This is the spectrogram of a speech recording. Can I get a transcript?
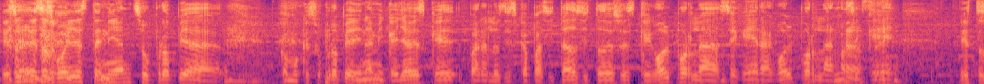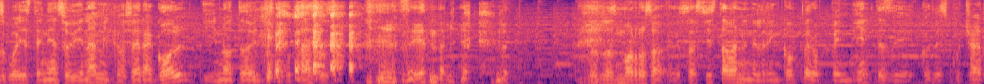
Eso- esos güeyes tenían su propia, como que su propia dinámica. Ya ves que para los discapacitados y todo eso es que gol por la ceguera, gol por la no sé Sí. qué. Estos güeyes tenían su dinámica, o sea, era gol y no te doy tus putazos. Sí, ándale. Entonces los morros, o sea, sí estaban en el rincón, pero pendientes de, de escuchar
